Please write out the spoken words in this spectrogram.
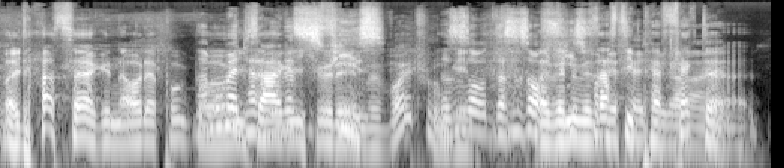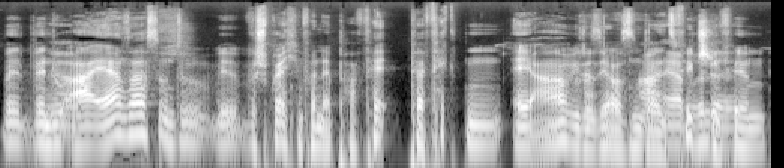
Weil das ist ja genau der Punkt, wo ich sage, ich würde fies. in the Void Room das. Ist auch, das ist auch Weil wenn du mir sagst, die perfekte, wenn, wenn ja. du AR sagst und du, wir besprechen von der perfekten AR, wie du sie aus den Science-Fiction-Filmen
